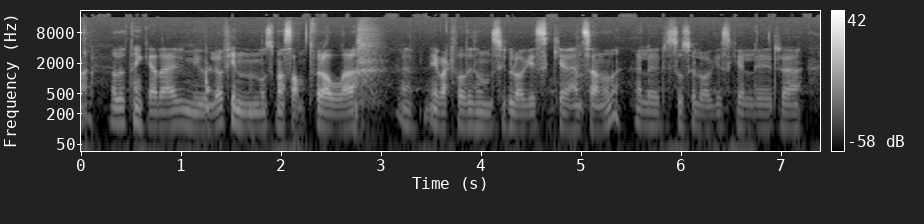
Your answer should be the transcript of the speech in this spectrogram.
Nei. Og det tenker jeg det er umulig å finne noe som er sant for alle. Eh, I hvert fall i sånn psykologisk henseende. Eller sosiologisk eller eh, ja.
